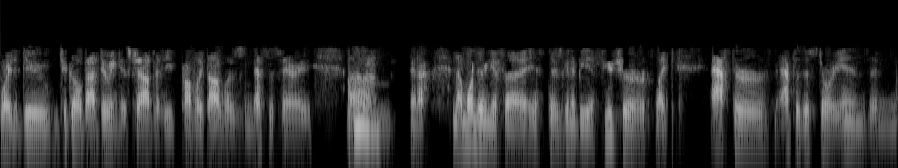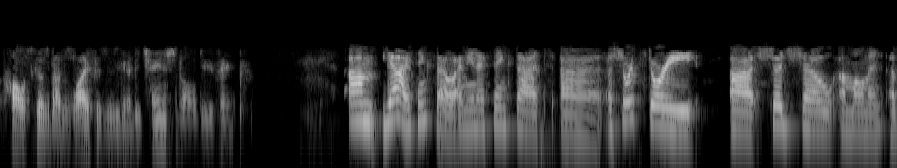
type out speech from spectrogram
way to do to go about doing his job that he probably thought was necessary. Mm-hmm. Um, and I and I'm wondering if uh, if there's going to be a future like after after this story ends and Hollis goes about his life, is, is he going to be changed at all? Do you think? Um, yeah, I think so. I mean, I think that uh, a short story uh, should show a moment of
